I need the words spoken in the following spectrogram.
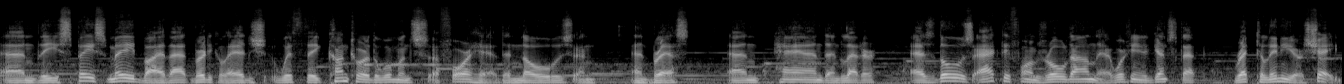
and the space made by that vertical edge with the contour of the woman's uh, forehead and nose and and breast and hand and letter, as those active forms roll down there, working against that rectilinear shape,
